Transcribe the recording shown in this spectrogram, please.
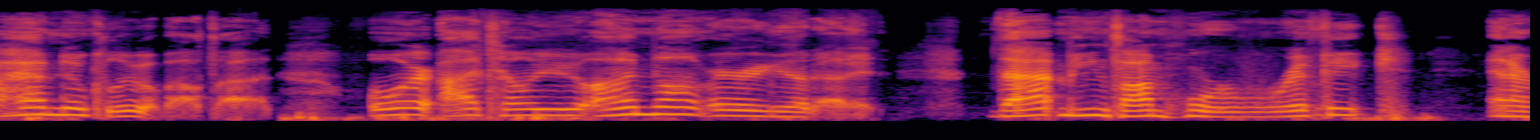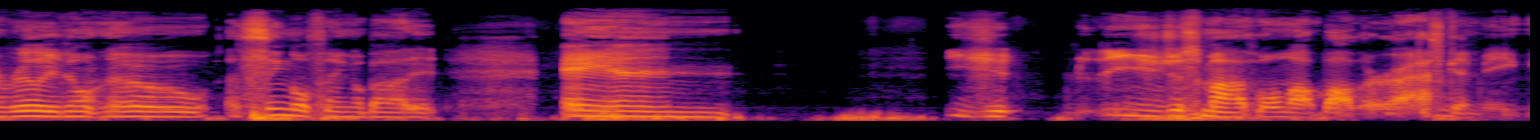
I have no clue about that, or I tell you I'm not very good at it, that means I'm horrific and I really don't know a single thing about it. And you, you just might as well not bother asking me.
